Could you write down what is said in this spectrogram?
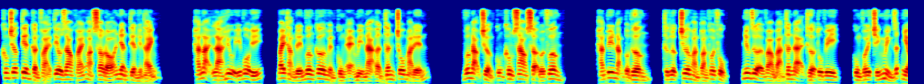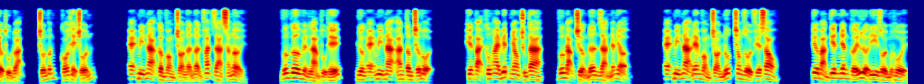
không trước tiên cần phải tiêu giao khoái hoạt sau đó nhân tiền hiền thánh. Hắn lại là hưu ý vô ý, bay thẳng đến vương cơ huyền cùng ẹ mị nạ ẩn thân chỗ mà đến. Vương đạo trưởng cũng không sao sợ đối phương. Hắn tuy nặng tổn thương, thực lực chưa hoàn toàn khôi phục, nhưng dựa vào bản thân đại thừa tu vi, cùng với chính mình rất nhiều thủ đoạn, trốn vẫn có thể trốn. E mỹ nạ cầm vòng tròn ẩn ẩn phát ra sáng ngời. Vương cơ huyền làm thủ thế, nhường e mỹ nạ an tâm chớ vội. Hiện tại không ai biết nhau chúng ta, vương đạo trưởng đơn giản nhắc nhở. E mỹ nạ đem vòng tròn nút trong rồi phía sau. Kia bản tiên nhân cưới lửa đi rồi một hồi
